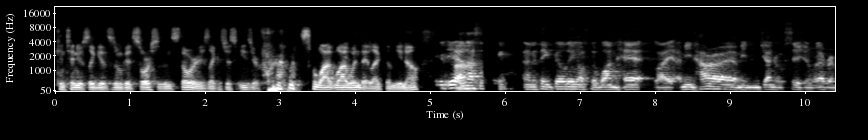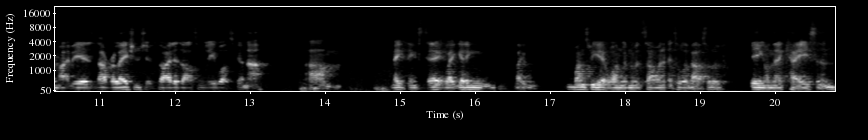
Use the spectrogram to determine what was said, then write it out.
continuously gives them good sources and stories, like it's just easier for them. so why why wouldn't they like them? You know? Yeah, and uh, that's the thing. And I think building off the one hit, like I mean, HARO, I mean, in general decision, whatever it might be, is that relationship side is ultimately what's gonna um, make things tick. Like getting like once we get one win with someone, it's all about sort of being on their case and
